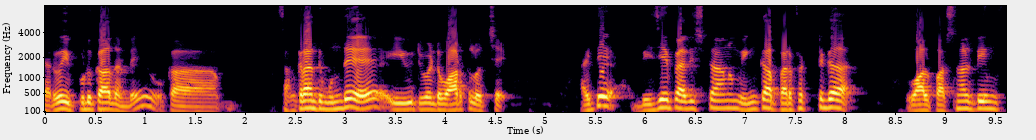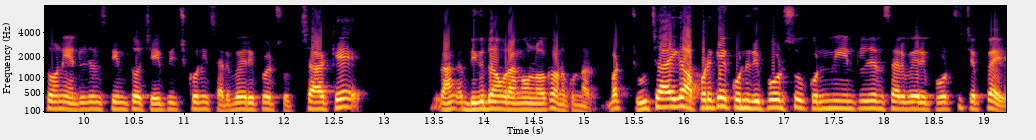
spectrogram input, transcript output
సర్వే ఇప్పుడు కాదండి. ఒక సంక్రాంతి ముందే ఈ ఇటువంటి వార్తలు వచ్చాయి. అయితే బీజేపీ అధిష్టానం ఇంకా పర్ఫెక్ట్గా వాళ్ళ పర్సనల్ టీమ్స్తోని ఇంటెలిజెన్స్ టీమ్తో చేయించుకొని సర్వే రిపోర్ట్స్ వచ్చాకే రంగ దిగుదాం రంగంలోకి అనుకున్నారు. బట్ చూచాయిగా అప్పటికే కొన్ని రిపోర్ట్స్ కొన్ని ఇంటెలిజెన్స్ సర్వే రిపోర్ట్స్ చెప్పాయి.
